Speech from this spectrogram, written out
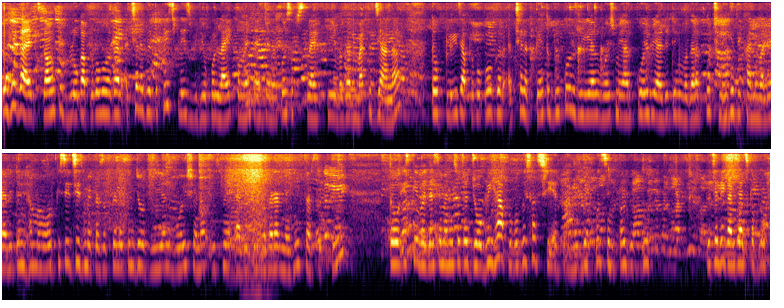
तो हे गाइस गाँव के ब्लॉग आप लोगों को अगर अच्छे लग रहे तो प्लीज़ प्लीज़ वीडियो को लाइक कमेंट एंड चैनल को सब्सक्राइब किए बगैर मत जाना। तो प्लीज़ आप लोगों को अगर अच्छे लगते हैं तो बिल्कुल रियल वॉइस में यार कोई भी एडिटिंग वगैरह कुछ नहीं दिखाने वाले। एडिटिंग हम और किसी चीज़ में कर सकते हैं, लेकिन जो रियल वॉइस है ना, उसमें एडिटिंग वगैरह नहीं कर सकती। तो इसकी वजह से मैंने सोचा जो भी है आप लोगों के साथ शेयर करूँगी। बिल्कुल सिंपल बिल्कुल। तो चलिए गाइस आज का ब्लॉग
